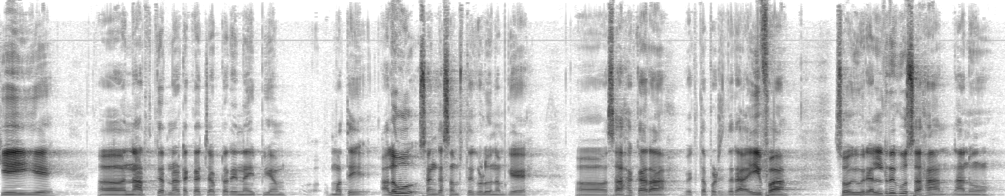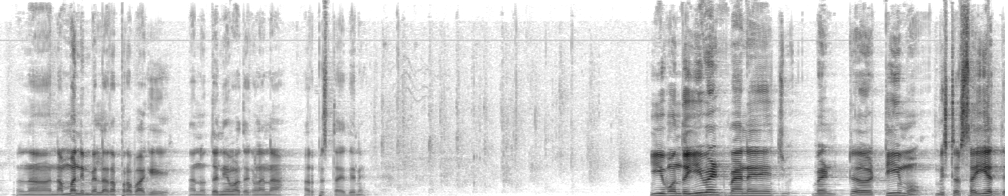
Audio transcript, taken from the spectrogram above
K E A north Karnataka chapter N I P M ಮತ್ತು ಹಲವು ಸಂಘ ಸಂಸ್ಥೆಗಳು ನಮಗೆ ಸಹಕಾರ ವ್ಯಕ್ತಪಡಿಸಿದ್ದಾರೆ. ಐಫಾ, ಸೊ ಇವರೆಲ್ಲರಿಗೂ ಸಹ ನಾನು ನಮ್ಮ ನಿಮ್ಮೆಲ್ಲರ ಪರವಾಗಿ ನಾನು ಧನ್ಯವಾದಗಳನ್ನು ಅರ್ಪಿಸ್ತಾ ಇದ್ದೇನೆ. ಈ ಒಂದು event management team mister Syed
